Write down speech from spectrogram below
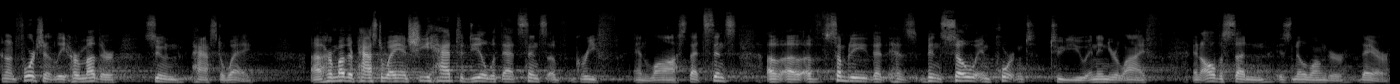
And unfortunately, her mother soon passed away. Uh, her mother passed away, and she had to deal with that sense of grief and loss, that sense of, of, of, somebody that has been so important to you and in your life, and all of a sudden is no longer there.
